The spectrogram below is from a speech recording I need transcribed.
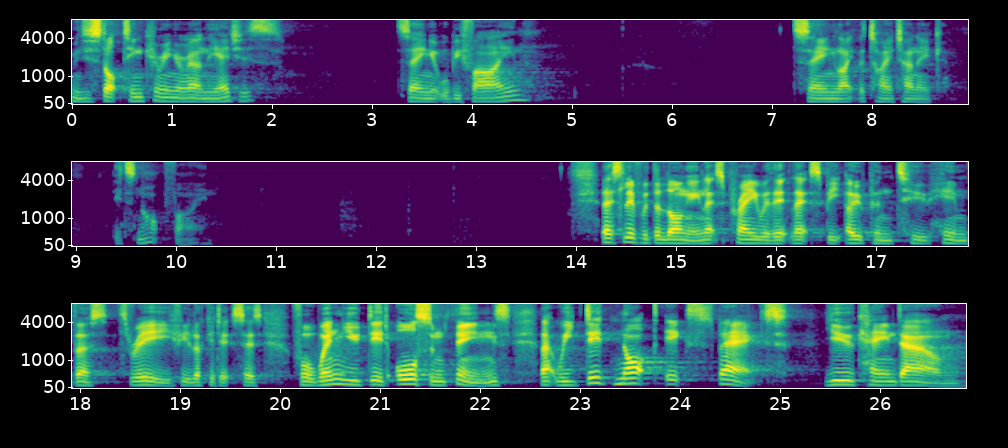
We need to stop tinkering around the edges, saying it will be fine, saying, like the Titanic, it's not fine. Let's live with the longing. Let's pray with it. Let's be open to Him. Verse 3, if you look at it, says, For when you did awesome things that we did not expect, you came down.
